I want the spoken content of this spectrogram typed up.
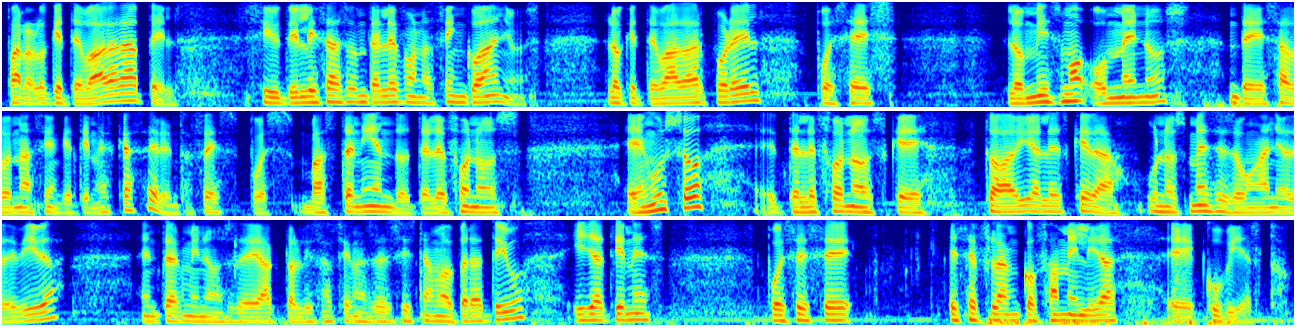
para lo que te va a dar Apple, si utilizas un teléfono 5 años, lo que te va a dar por él, pues es lo mismo o menos de esa donación que tienes que hacer. Entonces, pues vas teniendo teléfonos en uso, eh, teléfonos que todavía les queda unos meses o un año de vida en términos de actualizaciones del sistema operativo y ya tienes pues ese, ese flanco familiar eh, cubierto.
